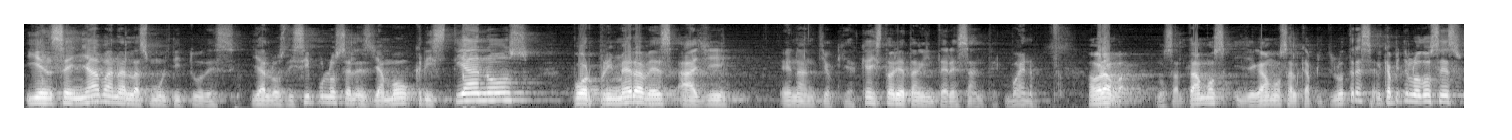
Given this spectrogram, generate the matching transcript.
y enseñaban a las multitudes. Y a los discípulos se les llamó cristianos por primera vez allí en Antioquía. Qué historia tan interesante. Bueno, ahora nos saltamos y llegamos al capítulo 3. El capítulo 2 es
